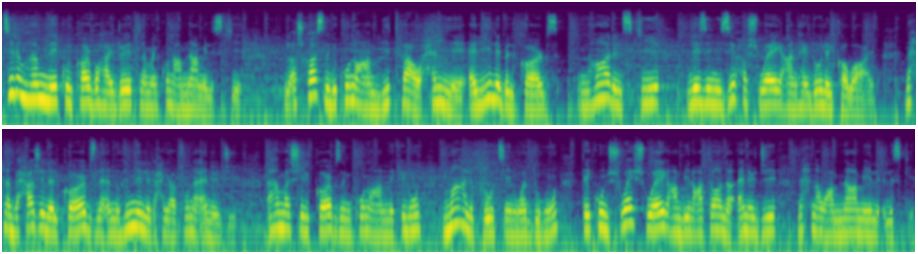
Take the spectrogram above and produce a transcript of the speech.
كتير مهم ناكل كربوهيدرات لما نكون عم نعمل ski. الأشخاص اللي بيكونوا عم بيتبعوا حمية قليلة بال carbs نهار ال ski لازم يزيحوا شوي عن هدول القواعد. نحن بحاجة لل carbs لأنه هن اللي رح يعطونا energy أهم شيء ال carbs نكونوا عم ناكلهم مع البروتين والدهون تيكون شوي شوي عم بينعطانا energy نحن وعم نعمل ال ski.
